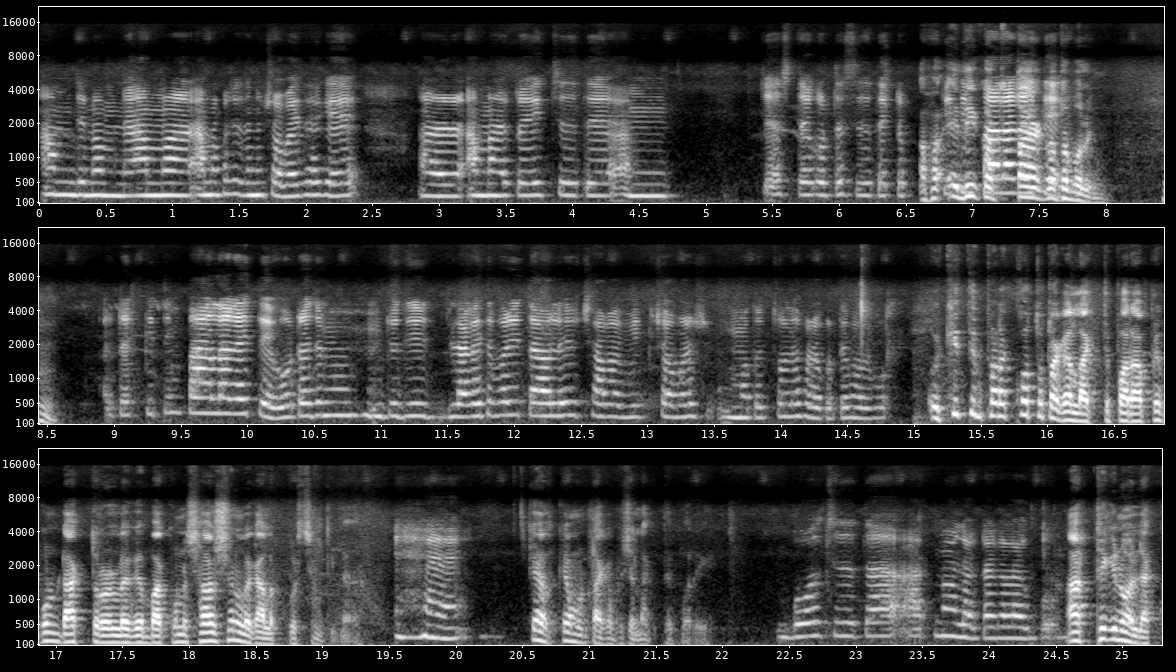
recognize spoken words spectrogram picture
আমি যেন মানে আমার আমার পাশে যেন সবাই থাকে আর আমার একটা ইচ্ছে যাতে আমি চেষ্টা করতেছি যাতে একটা কৃত্রিম পা কথা লাগাইতে। বলেন। একটা কৃত্রিম পা লাগাইতে ওটা যেন যদি লাগাইতে পারি তাহলে স্বাভাবিক সবার মতো চলাফেরা করতে পারব। ওই কৃত্রিম পাড়া কত টাকা লাগতে পারে? আপনি কোনো ডাক্তারের লাগে বা কোনো শাসনের লাগে আলাপ করছেন কিনা? হ্যাঁ কেমন টাকা পয়সা লাগতে পারে? বলছে যে তা আট নয় লাখ টাকা লাগবে। আট থেকে নয় লক্ষ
